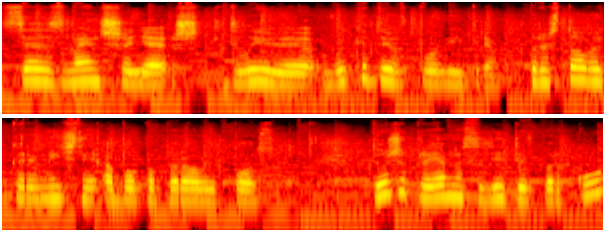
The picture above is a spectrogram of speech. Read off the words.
Це зменшує шкідливі викиди в повітря. Використовуй керамічний або паперовий посуд. Дуже приємно сидіти в парку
